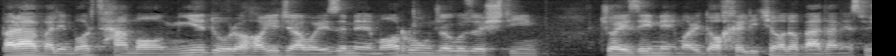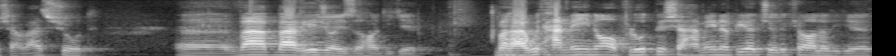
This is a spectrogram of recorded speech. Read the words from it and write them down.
برای اولین بار تمامی دوره های جوایز معمار رو اونجا گذاشتیم. جایزه معماری داخلی که حالا بعدا اسمش عوض شد. و بقیه جایزه ها دیگه. و قرار بود همه اینا آپلود بشه همه اینا بیاد جلو که حالا دیگه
